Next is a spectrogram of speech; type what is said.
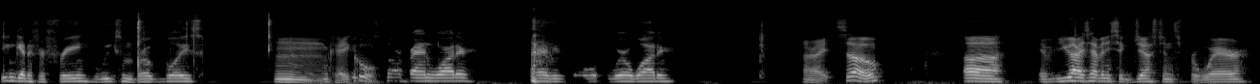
you can get it for free. Weeks and broke boys. Mm, okay, cool. Star brand water. Real water. All right. So, uh, if you guys have any suggestions for where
